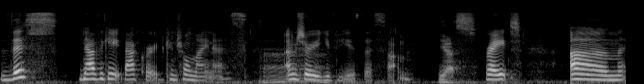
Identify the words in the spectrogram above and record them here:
this navigate backward, control minus. Ah. I'm sure you've used this some. Yes. Right? Um,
